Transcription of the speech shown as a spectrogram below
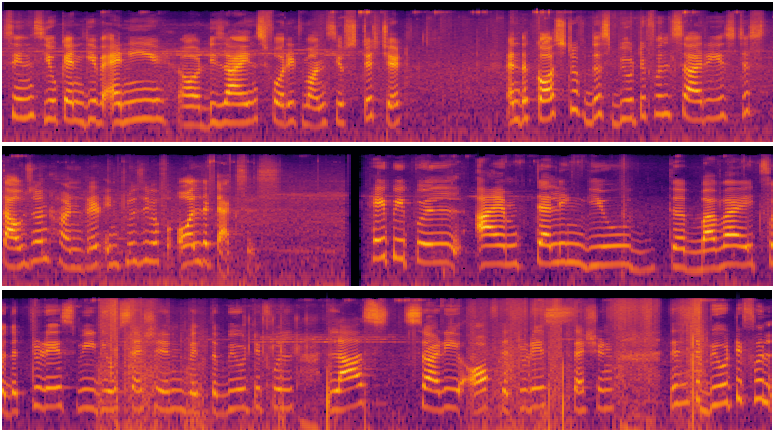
since you can give any uh, designs for it once you stitch it and the cost of this beautiful sari is just 1100 inclusive of all the taxes. Hey people, I am telling you the bavite for the today's video session with the beautiful last sari of the today's session. This is the beautiful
